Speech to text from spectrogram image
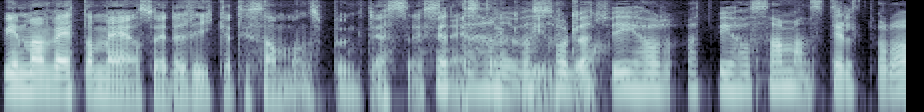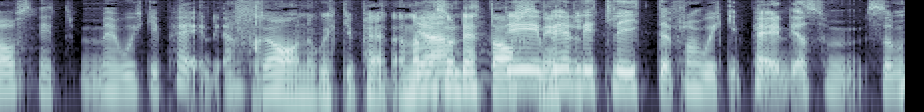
Vill man veta mer så är det rikatillsammans.se. Vänta här nu, vad sa du att vi, har, att vi har sammanställt våra avsnitt med Wikipedia? Från Wikipedia? Nej, ja, som detta avsnitt... Det är väldigt lite från Wikipedia som... som...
